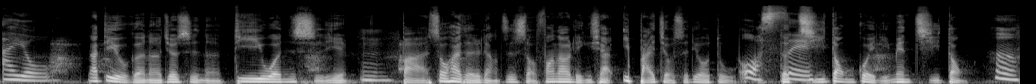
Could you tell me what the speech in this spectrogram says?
哎呦！那第五个呢，就是呢低温实验，嗯，把受害者的两只手放到零下一百九十六度哇塞的急冻柜里面急冻，嗯，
